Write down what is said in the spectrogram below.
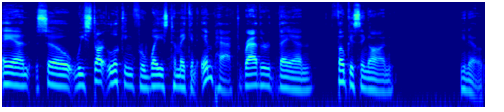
And so we start looking for ways to make an impact rather than focusing on, you know,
